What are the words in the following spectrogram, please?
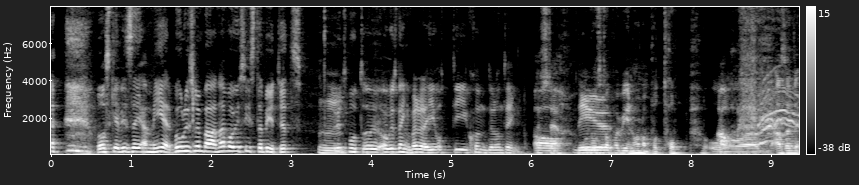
vad ska vi säga mer? Boris Lumbana var ju sista bytet. Mm. Ut mot eh, August Wengberg där i 87 någonting. Just det. Det är och då ju... stoppar vi in honom på topp. Och, Ja. alltså, det,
